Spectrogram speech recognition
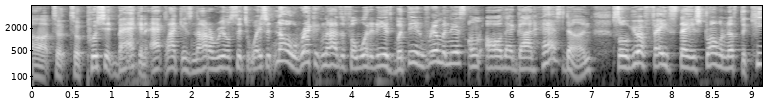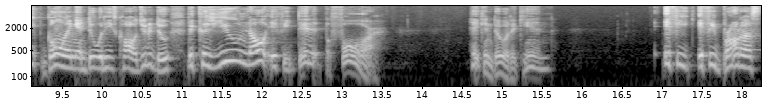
uh to, to push it back and act like it's not a real situation. No, recognize it for what it is, but then reminisce on all that God has done so your faith stays strong enough to keep going and do what he's called you to do because you know if he did it before, he can do it again if he if he brought us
